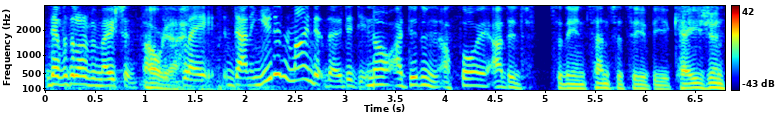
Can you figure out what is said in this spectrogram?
There was a lot of emotion oh, display. Yeah. Danny, you didn't mind it though, did you? No, I didn't. I thought it added to the intensity of the occasion.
